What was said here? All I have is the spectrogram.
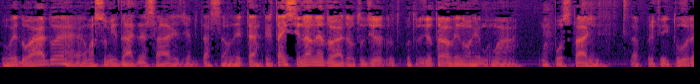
o Eduardo é uma sumidade nessa área de habitação. Né? Ele está ele tá ensinando, né, Eduardo? Outro dia, outro dia eu estava vendo uma, uma, uma postagem da prefeitura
